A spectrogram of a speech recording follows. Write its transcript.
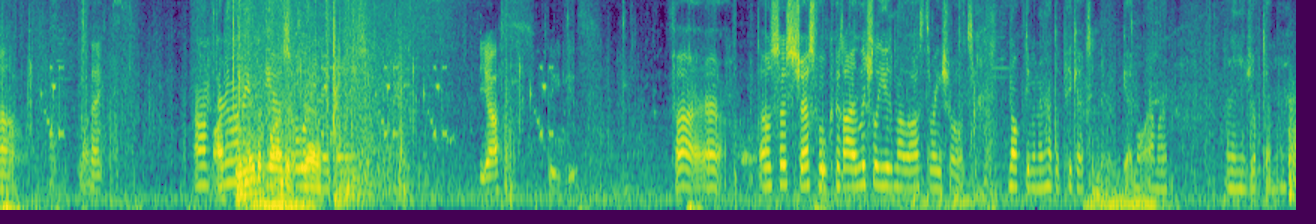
Oh. Thanks. um, I anyone still need, need to find yes, a all of you chest. need please. Yes, please. Far out. That was so stressful because I literally used my last three shots, knocked him, and then had to pickaxe him to get more ammo. And then you dropped ammo.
